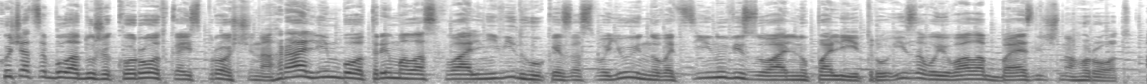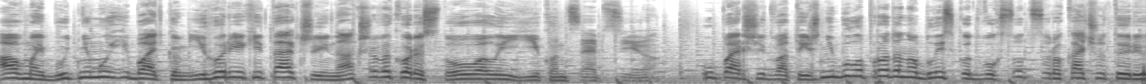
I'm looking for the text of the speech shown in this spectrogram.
Хоча це була дуже коротка і спрощена гра, Лімбо отримала схвальні відгуки за свою інноваційну візуальну палітру і завоювала безліч нагород. А в майбутньому і батьком ігор, які так чи інакше використовували її концепцію. У перші два тижні було продано близько 244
